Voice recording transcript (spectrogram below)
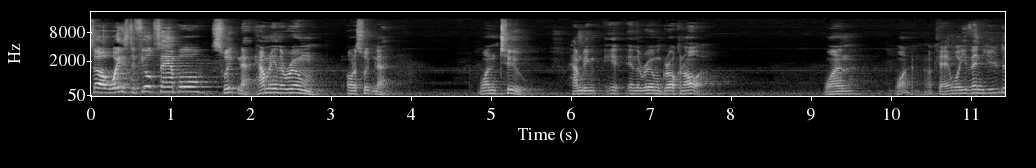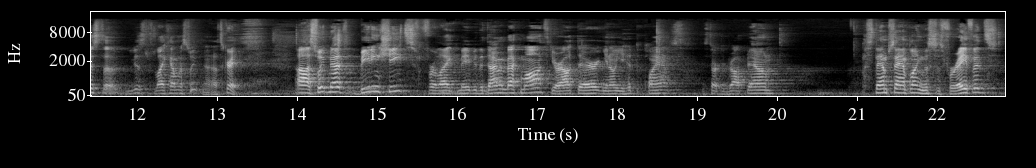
So ways to field sample, sweep net. How many in the room own a sweep net? One, two. How many in the room grow canola? One, one. Okay, well then you're just, a, you just like having a sweep net. That's great. Uh, sweep net beating sheets for like maybe the diamondback moth. You're out there, you know, you hit the plants, they start to drop down. Stem sampling, this is for aphids.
